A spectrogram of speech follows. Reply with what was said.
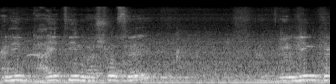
करीब ढाई तीन वर्षों से वेल्डिंग के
